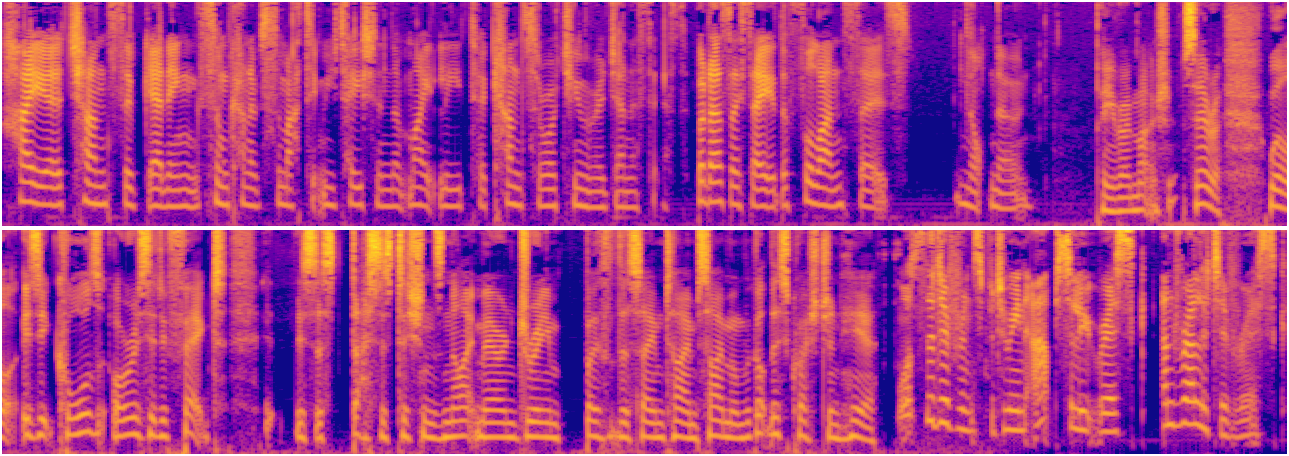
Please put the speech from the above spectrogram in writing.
higher chance of getting some kind of somatic mutation that might lead to cancer or tumorigenesis. But as I say, the full answer is not known. Thank you very much, Sarah. Well, is it cause or is it effect? It's a statistician's nightmare and dream both at the same time. Simon, we've got this question here. What's the difference between absolute risk and relative risk?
